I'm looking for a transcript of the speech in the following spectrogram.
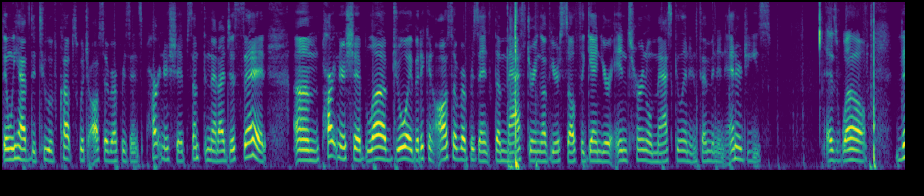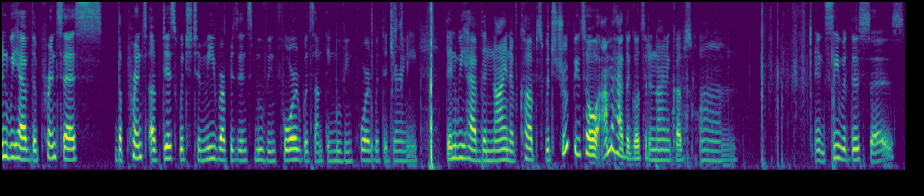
Then we have the two of cups, which also represents partnership, something that I just said. Um, partnership, love, joy, but it can also represent the mastering of yourself again, your internal masculine and feminine energies as well. Then we have the princess, the prince of dis, which to me represents moving forward with something, moving forward with the journey. Then we have the nine of cups, which truth be told, I'm gonna have to go to the nine of cups um and see what this says.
